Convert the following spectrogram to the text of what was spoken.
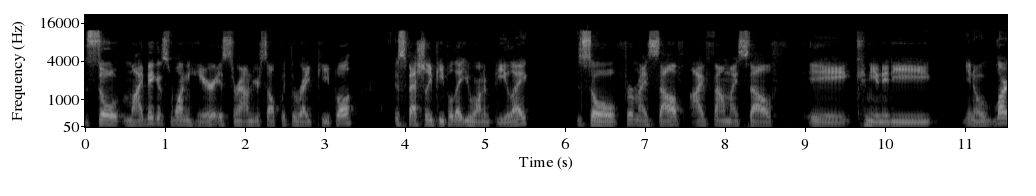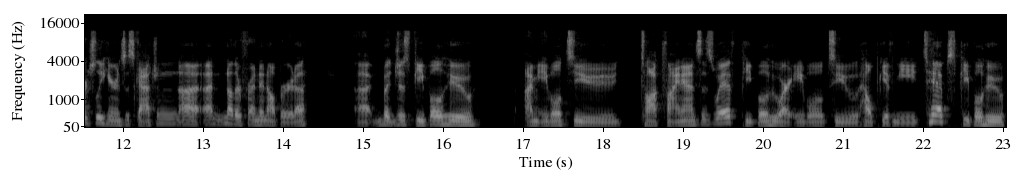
so my biggest one here is surround yourself with the right people, especially people that you want to be like. So for myself, I found myself a community, you know, largely here in Saskatchewan, uh, another friend in Alberta, uh, but just people who I'm able to talk finances with, people who are able to help give me tips, people who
